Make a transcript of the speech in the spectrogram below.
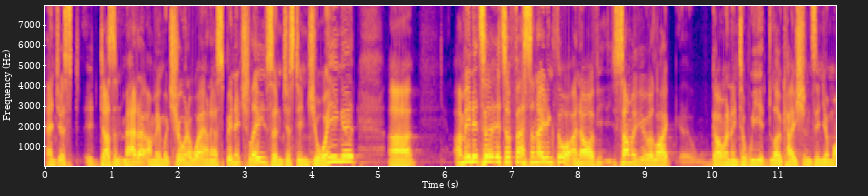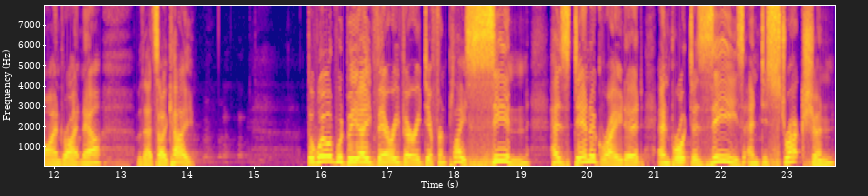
And just, it doesn't matter. I mean, we're chewing away on our spinach leaves and just enjoying it. Uh, I mean, it's a, it's a fascinating thought. I know some of you are like going into weird locations in your mind right now, but that's okay the world would be a very, very different place. Sin has denigrated and brought disease and destruction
